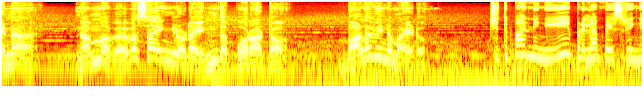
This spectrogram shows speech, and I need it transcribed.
ஏன்னா நம்ம விவசாயிங்களோட இந்த போராட்டம் பலவீனமாயிடும். சித்தப்பா நீங்க ஏன் இப்படி எல்லாம் பேசுறீங்க?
